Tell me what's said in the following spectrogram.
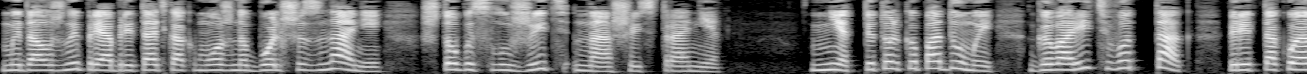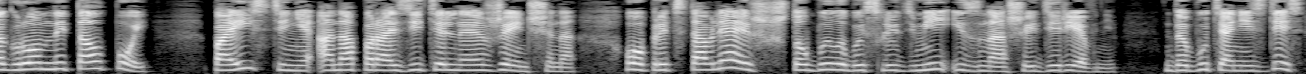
мы должны приобретать как можно больше знаний, чтобы служить нашей стране. Нет, ты только подумай, говорить вот так, перед такой огромной толпой. Поистине она поразительная женщина. О, представляешь, что было бы с людьми из нашей деревни? Да будь они здесь,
